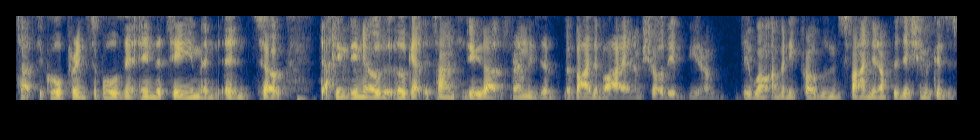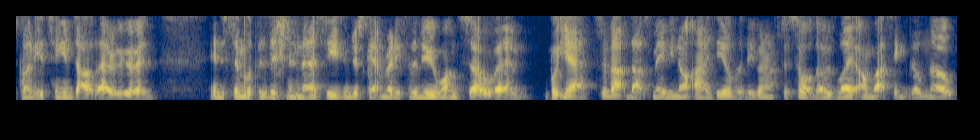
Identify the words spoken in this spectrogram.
tactical principles in, in the team. And, and so I think they know that they'll get the time to do that. The friendlies are by the by and I'm sure they you know they won't have any problems finding opposition because there's plenty of teams out there who are in in a similar position in their season, just getting ready for the new one. So, um, but yeah, so that that's maybe not ideal that they're going to have to sort those late on, but I think they'll know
